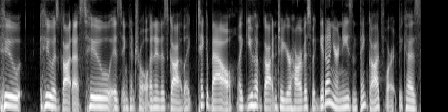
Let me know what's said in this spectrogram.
who who has got us, who is in control, and it is God. Like, take a bow. Like, you have gotten to your harvest, but get on your knees and thank God for it because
